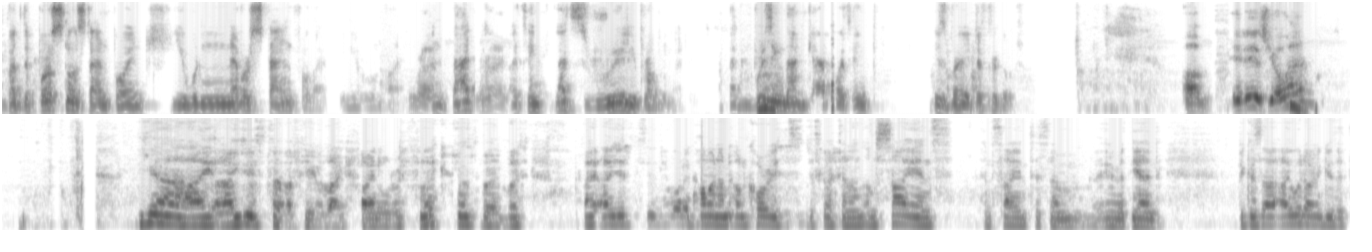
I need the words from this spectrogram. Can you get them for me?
But the personal standpoint you would never stand for that in your own life. Right. and that right. i think that's really problematic. That bridging that gap i think is very difficult. Um, it is, Johan? Yeah, I, I just have a few like final reflections, but but I, I just want to comment on, on Cory's discussion on, on science and scientism here at the end, because I, I would argue that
